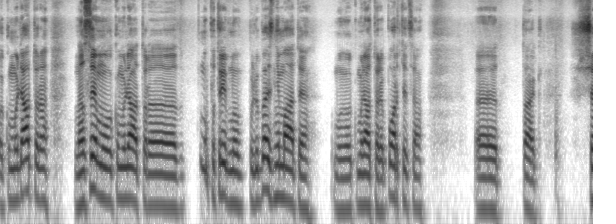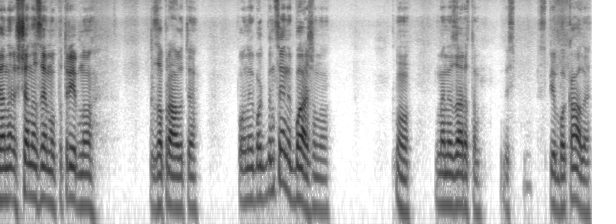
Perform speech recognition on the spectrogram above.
акумулятора. На зиму акумулятора ну, потрібно полюбе знімати, акумулятори портяться. Е, так. Ще на, ще на зиму потрібно заправити повний бак бензину, бажано. Ну, у мене зараз там десь з півбака,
